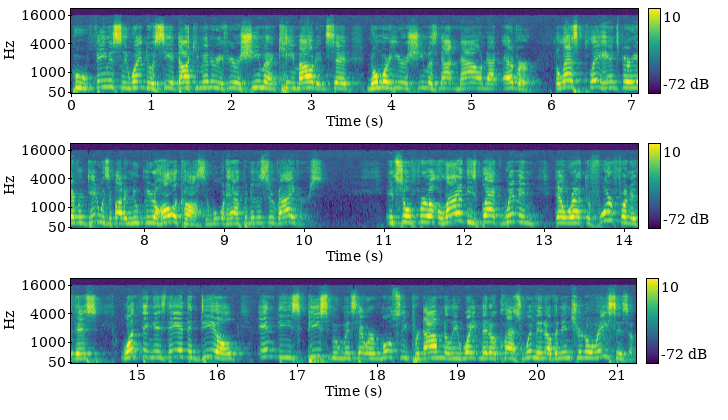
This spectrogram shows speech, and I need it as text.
who famously went to see a documentary of Hiroshima and came out and said, "No more Hiroshimas, not now, not ever." The last play Hansberry ever did was about a nuclear holocaust and what would happen to the survivors. And so, for a lot of these black women that were at the forefront of this, one thing is they had to deal in these peace movements that were mostly predominantly white middle class women of an internal racism.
